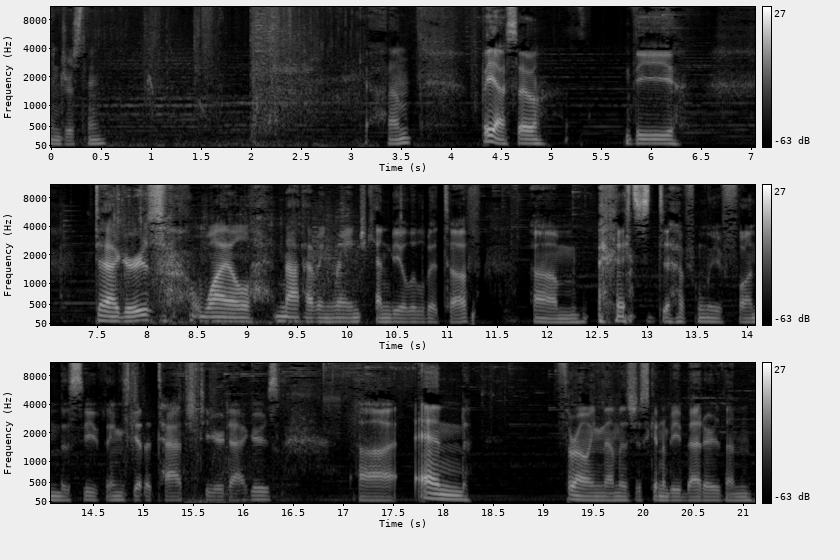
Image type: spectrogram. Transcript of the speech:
Interesting. Got him. But yeah, so the daggers, while not having range, can be a little bit tough. Um, it's definitely fun to see things get attached to your daggers. Uh, and throwing them is just going to be better than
